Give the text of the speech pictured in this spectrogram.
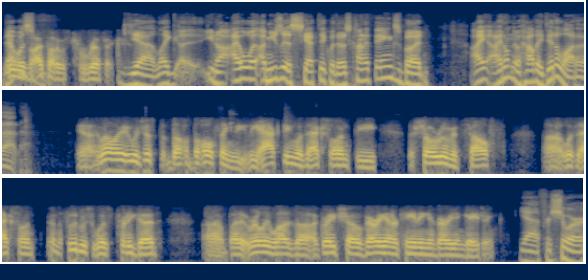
That was, was, I thought it was terrific. Yeah, like uh, you know, I I'm usually a skeptic with those kind of things, but I I don't know how they did a lot of that. Yeah, well, it was just the the whole thing. The the acting was excellent. The the showroom itself uh, was excellent, and the food was was pretty good. Uh, but it really was a, a, great show, very entertaining and very engaging. Yeah, for sure.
